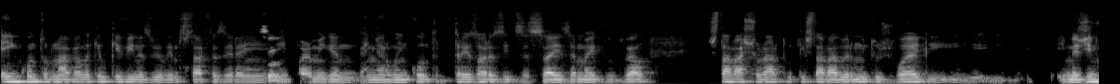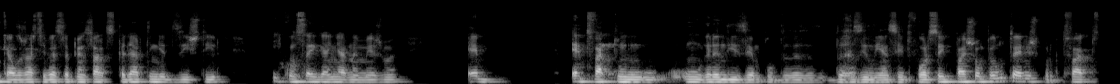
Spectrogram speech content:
é incontornável aquilo que a Venus Williams está a fazer em, em Birmingham, ganhar um encontro de 3 horas e 16 a meio do duelo. Estava a chorar porque lhe estava a doer muito o joelho e, e, e imagino que ela já estivesse a pensar que se calhar tinha de desistir e consegue ganhar na mesma. É é de facto um, um grande exemplo de, de resiliência e de força e de paixão pelo ténis, porque de facto,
